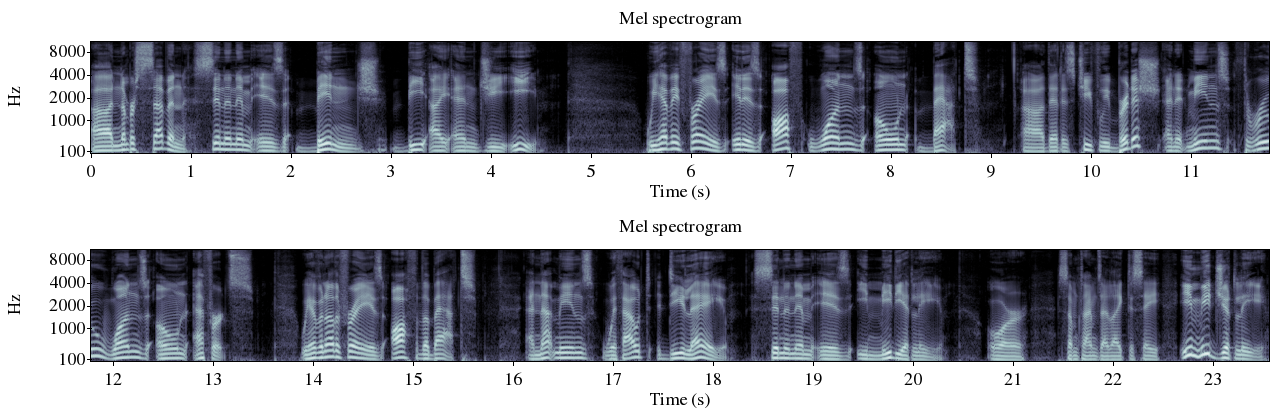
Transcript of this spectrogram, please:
Uh, number seven, synonym is binge, B I N G E. We have a phrase, it is off one's own bat. Uh, that is chiefly British, and it means through one's own efforts. We have another phrase, off the bat, and that means without delay. Synonym is immediately, or sometimes I like to say immediately,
